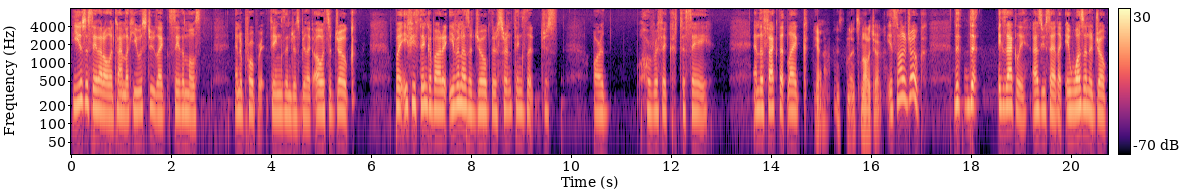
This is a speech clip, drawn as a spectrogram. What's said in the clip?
He used to say that all the time. Like he used to like say the most inappropriate things and just be like, "Oh, it's a joke." But if you think about it, even as a joke, there's certain things that just are horrific to say. And the fact that like Yeah, it's, it's not a joke. it's not a joke. The the exactly as you said, like it wasn't a joke,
